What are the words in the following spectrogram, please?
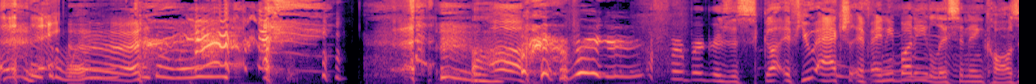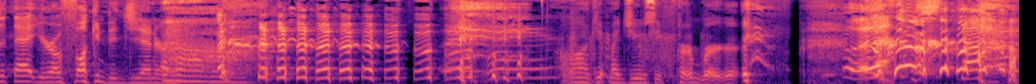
Take it away. Take Oh, ah. ah. Fur burger. fur burger is disgust. If you actually, if anybody listening calls it that, you're a fucking degenerate. Oh, get my juicy fur burger. Stop.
